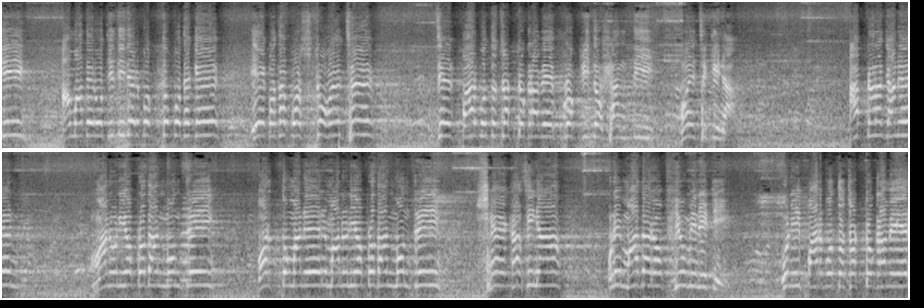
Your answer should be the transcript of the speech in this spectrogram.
কি আমাদের অতিথিদের বক্তব্য থেকে এ কথা স্পষ্ট হয়েছে যে পার্বত্য চট্টগ্রামে প্রকৃত শান্তি হয়েছে কিনা? আপনারা জানেন, মাননীয় প্রধানমন্ত্রী, বর্তমানের মাননীয় প্রধানমন্ত্রী শেখ হাসিনা উনি মাদার অফ হিউম্যানিটি। উনি পার্বত্য চট্টগ্রামের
